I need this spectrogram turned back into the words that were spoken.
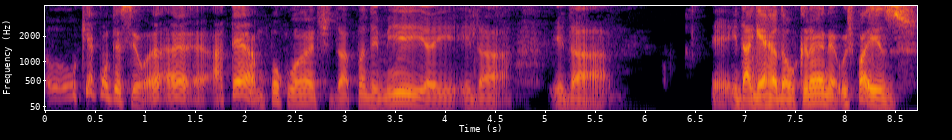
o que aconteceu? É, é, até um pouco antes da pandemia e, e da, e da, e da guerra da Ucrânia, os países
